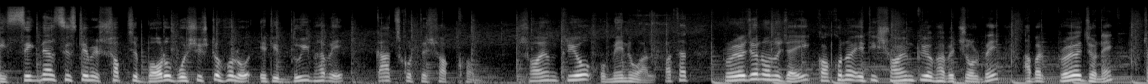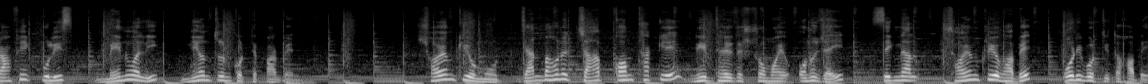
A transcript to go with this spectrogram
এই সিগন্যাল সিস্টেমের সবচেয়ে বড় বৈশিষ্ট্য হলো এটি দুইভাবে কাজ করতে সক্ষম, স্বয়ংক্রিয় ও ম্যানুয়াল। অর্থাৎ প্রয়োজন অনুযায়ী কখনো এটি স্বয়ংক্রিয়ভাবে চলবে, আবার প্রয়োজনে ট্রাফিক পুলিশ ম্যানুয়ালি নিয়ন্ত্রণ করতে পারবেন। স্বয়ংক্রিয় মোড, যানবাহনের চাপ কম থাকলে নির্ধারিত সময় অনুযায়ী সিগন্যাল স্বয়ংক্রিয়ভাবে পরিবর্তিত হবে।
